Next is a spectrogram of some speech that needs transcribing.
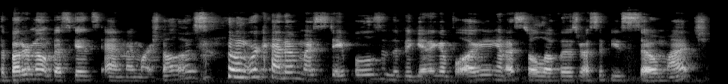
the buttermilk biscuits and my marshmallows were kind of my staples in the beginning of blogging, and I still love those recipes so much.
